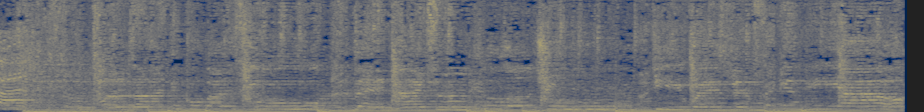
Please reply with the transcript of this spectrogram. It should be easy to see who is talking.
Speaker 1: cry.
